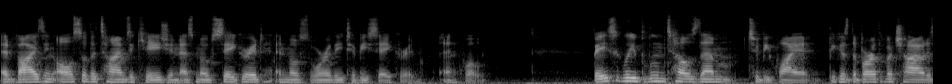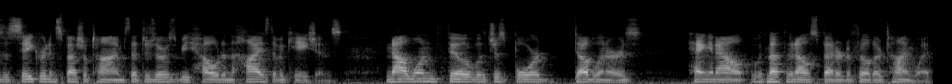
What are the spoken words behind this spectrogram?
advising also the time's occasion as most sacred and most worthy to be sacred, end quote. Basically, Bloom tells them to be quiet because the birth of a child is a sacred and special times that deserves to be held in the highest of occasions, not one filled with just bored Dubliners hanging out with nothing else better to fill their time with.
